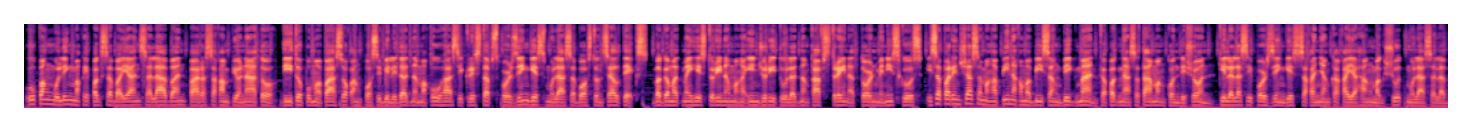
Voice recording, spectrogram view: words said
upang muling makipagsabayan sa laban para sa kampyonato. Dito pumapasok ang posibilidad na makuha si Kristaps Porzingis mula sa Boston Celtics. Bagamat may history ng mga injury tulad ng calf strain at torn meniscus, isa pa rin siya sa mga pinakamabisang big man kapag nasa tamang kondisyon. Kilala si Porzingis sa kanyang kakayahang mag-shoot mula sa labas,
